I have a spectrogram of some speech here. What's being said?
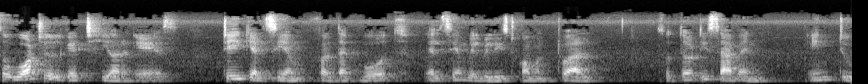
so what you will get here is take LCM for that both LCM will be least common 12 so 37 into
